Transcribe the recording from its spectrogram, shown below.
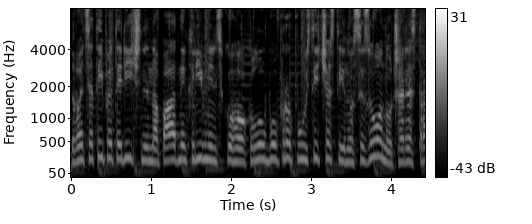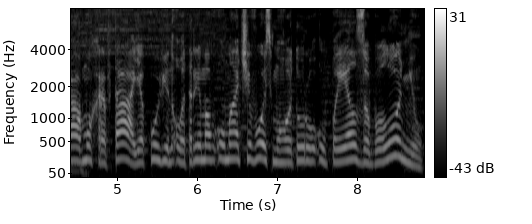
25-річний нападник рівненського клубу пропустить частину сезону через травму хребта, яку він отримав у матчі восьмого туру УПЛ з оболонню.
